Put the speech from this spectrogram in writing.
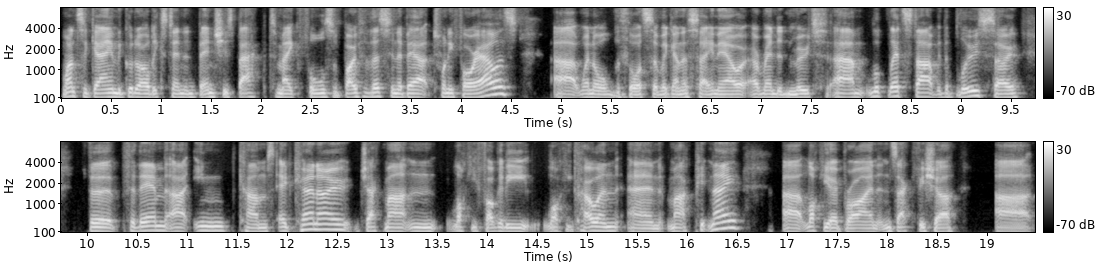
once again, the good old extended bench is back to make fools of both of us in about 24 hours uh, when all the thoughts that we're going to say now are, rendered moot. Um, look, let's start with the Blues. So for, for them, uh, in comes Ed Curnow, Jack Martin, Lachie Fogarty, Lachie Cowan, and Marc Pittonet. Uh, Lochie O'Brien and Zach Fisher are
